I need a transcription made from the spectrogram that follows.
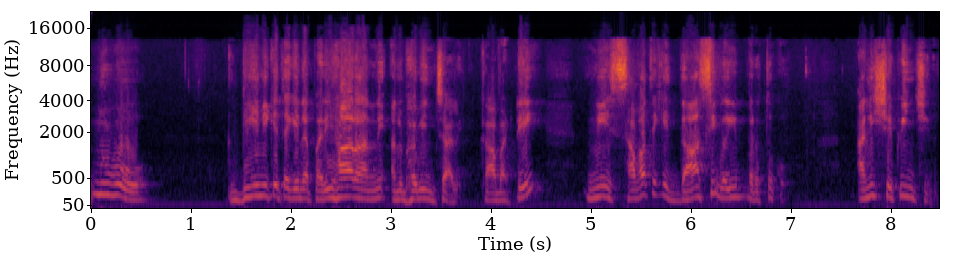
నువ్వు దీనికి తగిన పరిహారాన్ని అనుభవించాలి. కాబట్టి నీ సవతికి దాసివై బ్రతుకు అని శపించింది.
